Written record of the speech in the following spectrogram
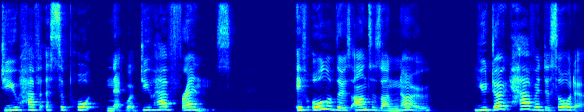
Do you have a support network? Do you have friends? If all of those answers are no, you don't have a disorder.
